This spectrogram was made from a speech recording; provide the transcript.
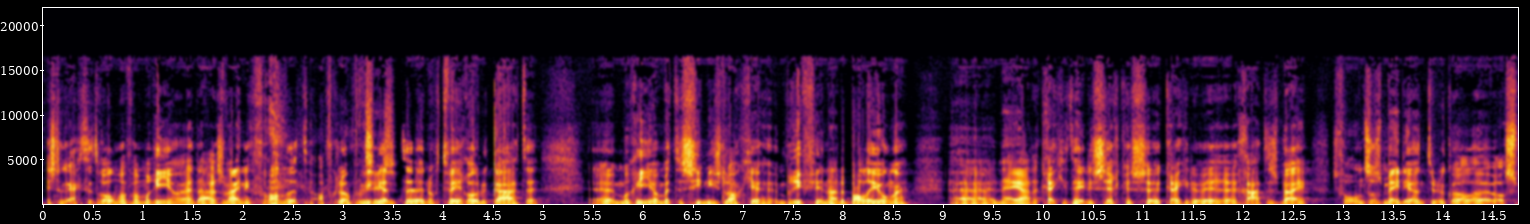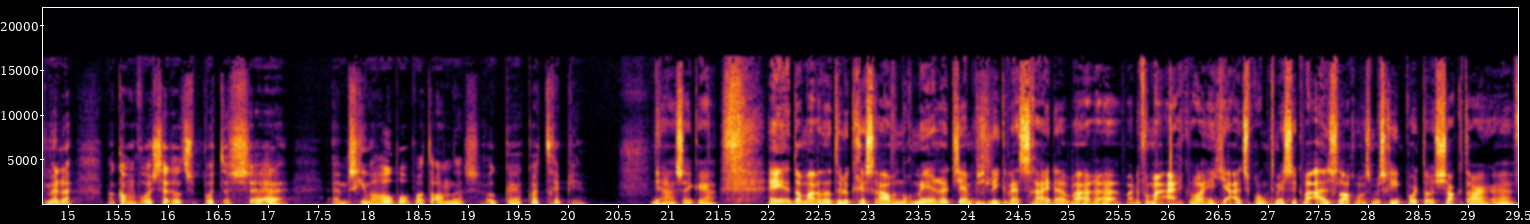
is nog echt het Roma van Mourinho. Hè? Daar is weinig veranderd. Afgelopen weekend nog twee rode kaarten. Uh, Mourinho met een cynisch lachje, een briefje naar de ballenjongen. Uh, nee, ja, dan krijg je het hele circus uh, krijg je er weer gratis bij. is voor ons als media natuurlijk wel, wel smullen. Maar ik kan me voorstellen dat supporters misschien wel hopen op wat anders. Ook qua tripje. Ja, zeker ja. Hey, dan waren er natuurlijk gisteravond nog meer Champions League wedstrijden... Waar, waar er voor mij eigenlijk wel eentje uitsprong. Tenminste, qua uitslag was misschien Porto-Shakhtar 5-3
